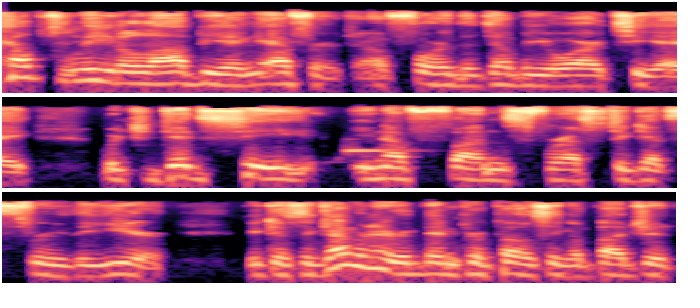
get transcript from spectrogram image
helped lead a lobbying effort uh, for the WRTA, which did see enough funds for us to get through the year because the governor had been proposing a budget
